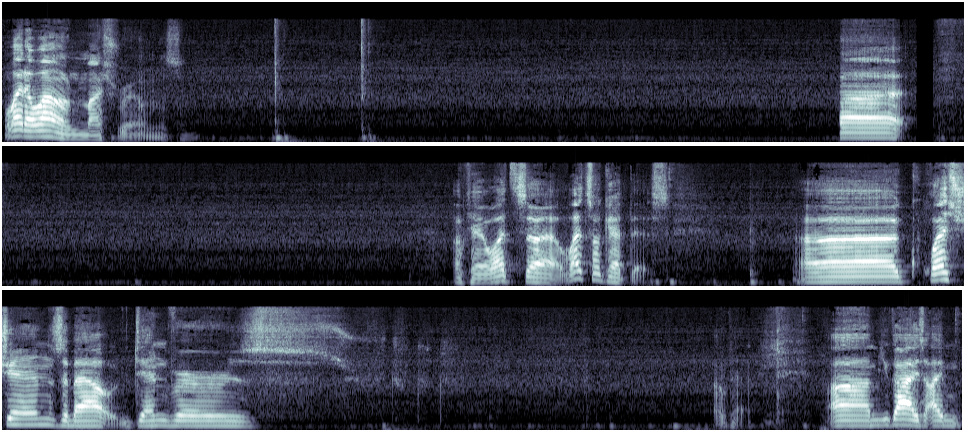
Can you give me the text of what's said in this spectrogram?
let alone mushrooms. Uh. Okay, let's uh let's look at this. Uh questions about Denver's Okay. Um you guys, I'm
